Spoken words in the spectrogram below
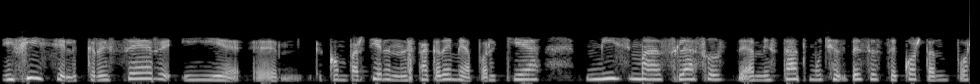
difícil crecer y eh, compartir en esta academia porque mismas lazos de amistad muchas veces se cortan por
